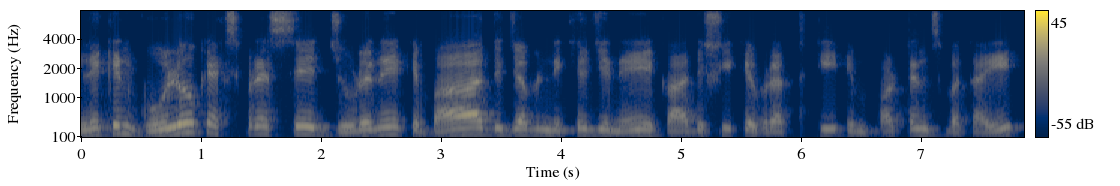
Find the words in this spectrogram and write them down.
लेकिन गोलोक एक्सप्रेस से जुड़ने के बाद जब निखिल जी ने एकादशी के व्रत की इम्पोर्टेंस बताई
